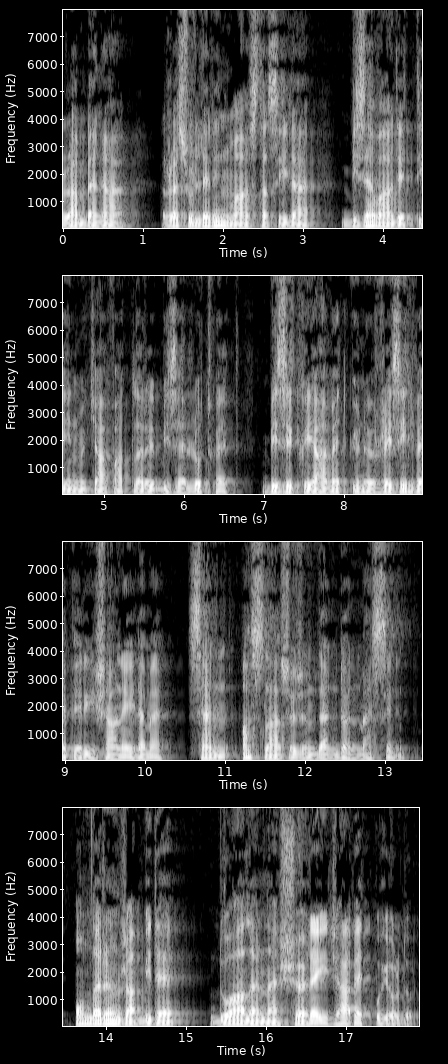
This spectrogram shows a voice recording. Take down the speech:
Rabbena, Resullerin vasıtasıyla bize vaad ettiğin mükafatları bize lütfet. Bizi kıyamet günü rezil ve perişan eyleme. Sen asla sözünden dönmezsin. Onların Rabbi de dualarına şöyle icabet buyurdu.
